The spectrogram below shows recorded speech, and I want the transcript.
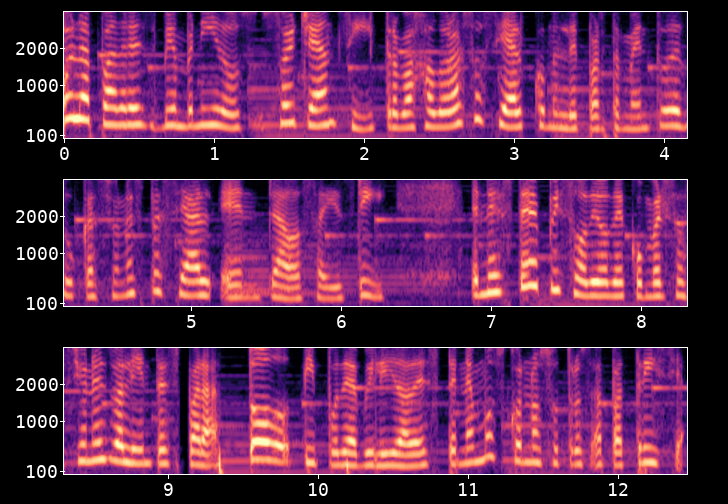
Hola padres, bienvenidos. Soy Jancy, trabajadora social con el Departamento de Educación Especial en Dallas ISD. En este episodio de Conversaciones Valientes para todo tipo de habilidades, tenemos con nosotros a Patricia,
